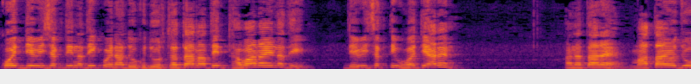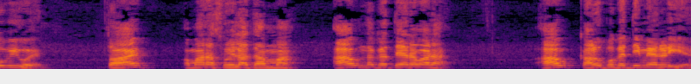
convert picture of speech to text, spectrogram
કોઈ જ દેવી શક્તિ નથી, કોઈના દુઃખ દૂર થતા નથી, થવાનાય નથી. દેવી શક્તિ હોય ત્યારે ને અને તારે માતાઓ જોવી હોય, તો આવ અમારા સોયલા ધામમાં. આવ નગર તેરવાડા. આવ કાળુ ભગતની મેરડીએ.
